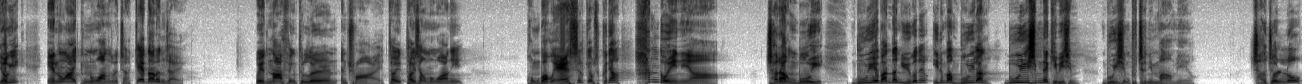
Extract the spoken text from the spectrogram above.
여기 enlightened one 그렇잖아요. 깨달은 자예요. With nothing to learn and try. 더, 더 이상 뭔가 아니? 공부하고 애쓸 게 없어. 그냥 한도인이야. 절학 무의. 무의에 반단 유의거든요. 이른바 무의란 무의심 내 기비심. 무의심 부처님 마음이에요. 저절로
